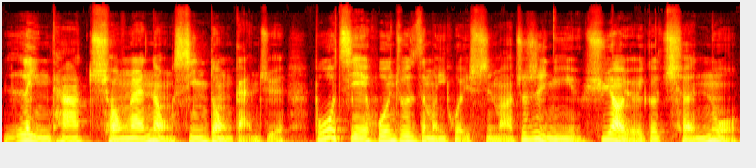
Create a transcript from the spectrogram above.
令他重燃那种心动感觉。不过结婚就是这么一回事嘛，就是你需要有一个承诺，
